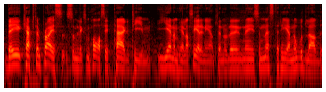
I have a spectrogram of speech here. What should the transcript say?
det är ju Captain Price som liksom har sitt tag team genom hela serien egentligen och den är ju som mest renodlad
